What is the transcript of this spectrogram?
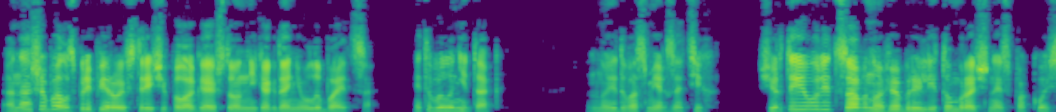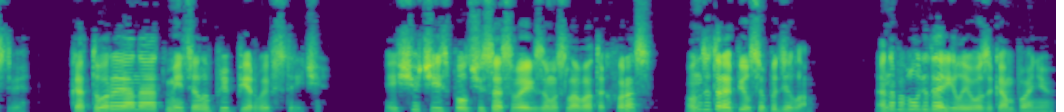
Она ошибалась при первой встрече, полагая, что он никогда не улыбается. Это было не так. Но едва смех затих, черты его лица вновь обрели то мрачное спокойствие, которое она отметила при первой встрече. Еще через полчаса своих замысловатых фраз он заторопился по делам. Она поблагодарила его за компанию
